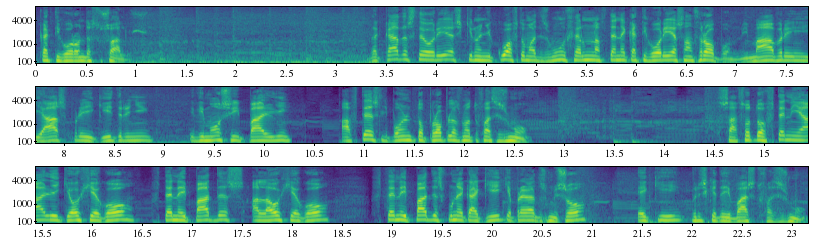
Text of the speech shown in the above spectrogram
κατηγορώντας τους άλλους. Δεκάδες θεωρίες κοινωνικού αυτοματισμού θέλουν να φταίνε κατηγορίες ανθρώπων. Οι μαύροι, οι άσπροι, οι κίτρινοι, οι δημόσιοι υπάλληλοι. Αυτές λοιπόν είναι το πρόπλασμα του φασισμού. Σε αυτό το φταίνει οι άλλοι και όχι εγώ, φταίνε οι πάντες, αλλά όχι εγώ, φταίνε οι πάντες που είναι κακοί και πρέπει να τους μισώ. βρίσκεται η βάση του φασισμού.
